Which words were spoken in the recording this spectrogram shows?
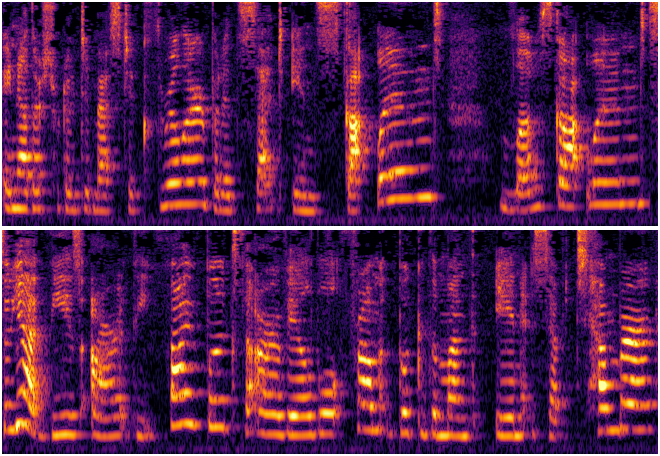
another sort of domestic thriller but it's set in Scotland love Scotland. So yeah, these are the five books that are available from Book of the Month in September.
